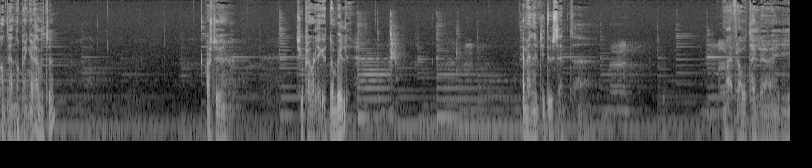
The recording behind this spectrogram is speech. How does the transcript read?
Kan tjene noe penger der, vet du. Kanskje du skulle prøve å legge ut noen bilder? Jeg mener de du sendte meg fra hotellet i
